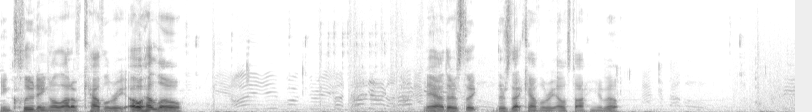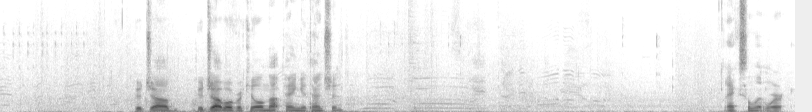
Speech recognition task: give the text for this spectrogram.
Including a lot of cavalry. Oh, hello. Yeah, there's the there's that cavalry I was talking about. Good job. Good job, Overkill, I'm not paying attention. Excellent work.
